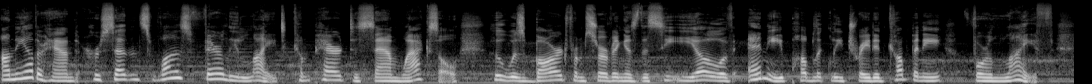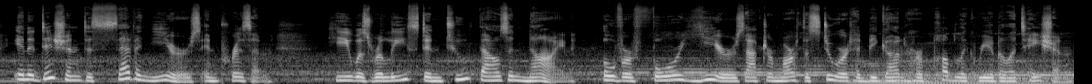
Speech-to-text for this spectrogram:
On the other hand, her sentence was fairly light compared to Sam Waksal, who was barred from serving as the CEO of any publicly traded company for life, in addition to seven years in prison. He was released in 2009, over four years after Martha Stewart had begun her public rehabilitation.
